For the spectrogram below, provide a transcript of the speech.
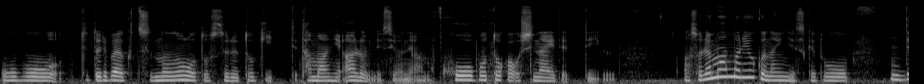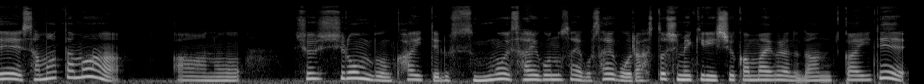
応募を手っ取り早く募ろうとする時ってたまにあるんですよね。あの公募とかをしないでっていう、まあ、それもあんまり良くないんですけど。でさまたまあの修士論文書いてるすごい最後の最後最後ラスト締め切り1週間前ぐらいの段階で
